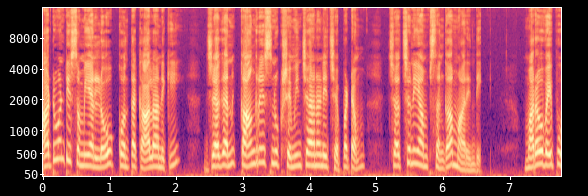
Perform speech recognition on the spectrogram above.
అటువంటి సమయంలో కొంతకాలానికి జగన్ కాంగ్రెస్ను క్షమించానని చెప్పటం చర్చనీయాంశంగా మారింది. మరోవైపు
